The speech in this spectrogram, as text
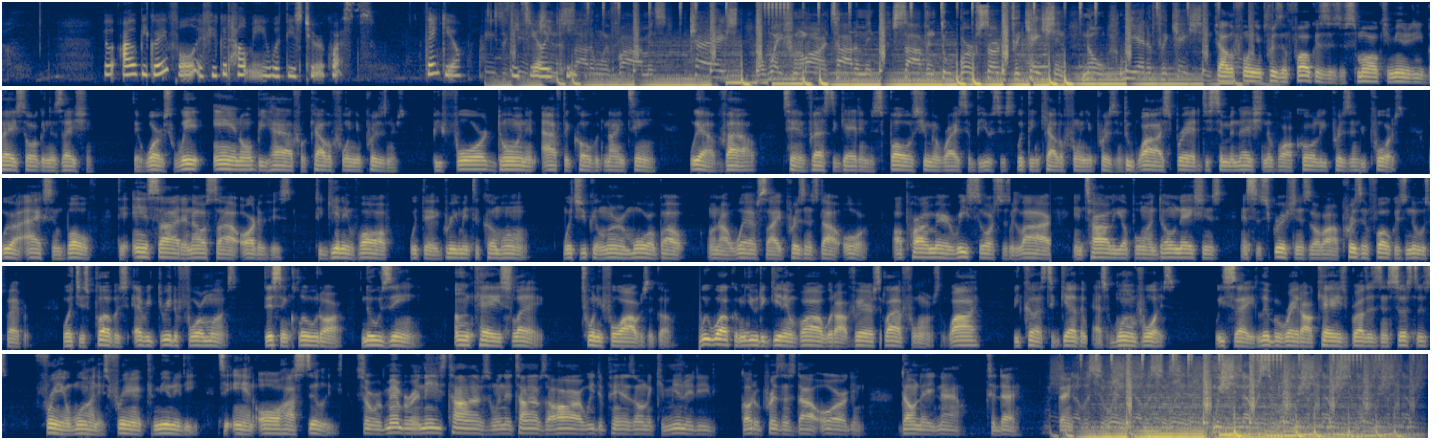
I would be grateful if you could help me with these two requests. Thank you. Sincerely, Keith. Genocidal environments, caged away from our entitlement, solving through birth certification, no re-edification. California Prison Focus is a small community-based organization that works with and on behalf of California prisoners before, during, and after COVID-19. We have vowed to investigate and expose human rights abuses within California prison through widespread dissemination of our quarterly prison reports. We are asking both the inside and outside archivists to get involved with the agreement to come home, which you can learn more about on our website prisons.org. Our primary resources rely entirely upon donations and subscriptions of our prison focused newspaper, which is published every three to four months. This include our new zine, Uncaged Slave, 24 hours ago. We welcome you to get involved with our various platforms. Why? Because together, as one voice, we say liberate our caged brothers and sisters. Freeing one is freeing community to end all hostilities. So remember, in these times, when the times are hard, we depends on the community. Go to prisons.org and donate now, today. Thank you.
